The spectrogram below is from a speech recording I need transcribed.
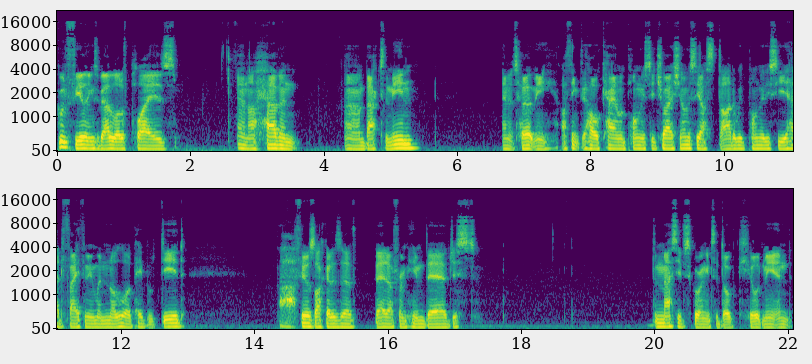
good feelings about a lot of players, and I haven't um, backed them in, and it's hurt me. I think the whole Kalyn Ponga situation. Obviously, I started with Ponga this year, had faith in him when not a lot of people did. Oh, feels like I deserve better from him there. Just the massive scoring into dog killed me, and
